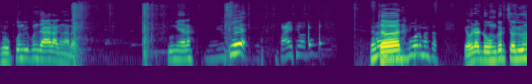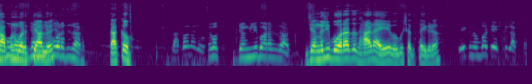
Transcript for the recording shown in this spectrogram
झोपून बिपून जायला लागणार आहे. तुम्ही याला ए! पाय ठेवा. तर बोर म्हणतात. एवढा डोंगर चलून आपण वरती आलोय. टाकव दाखव. ना तो. हे बघ जंगली बोराचं झाड. जंगली बोराचं झाड आहे बघू शकता इकडं. एक नंबर टेस्टी लागतात.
